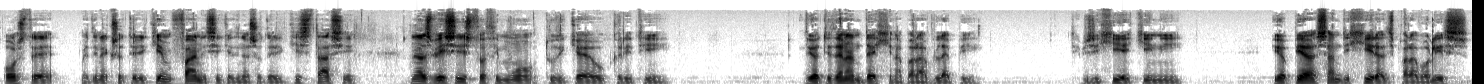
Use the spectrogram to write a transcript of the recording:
ώστε με την εξωτερική εμφάνιση και την εσωτερική στάση να σβήσεις το θυμό του δικαίου κριτή, διότι δεν αντέχει να παραβλέπει την ψυχή εκείνη η οποία σαν τη χείρα της παραβολής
